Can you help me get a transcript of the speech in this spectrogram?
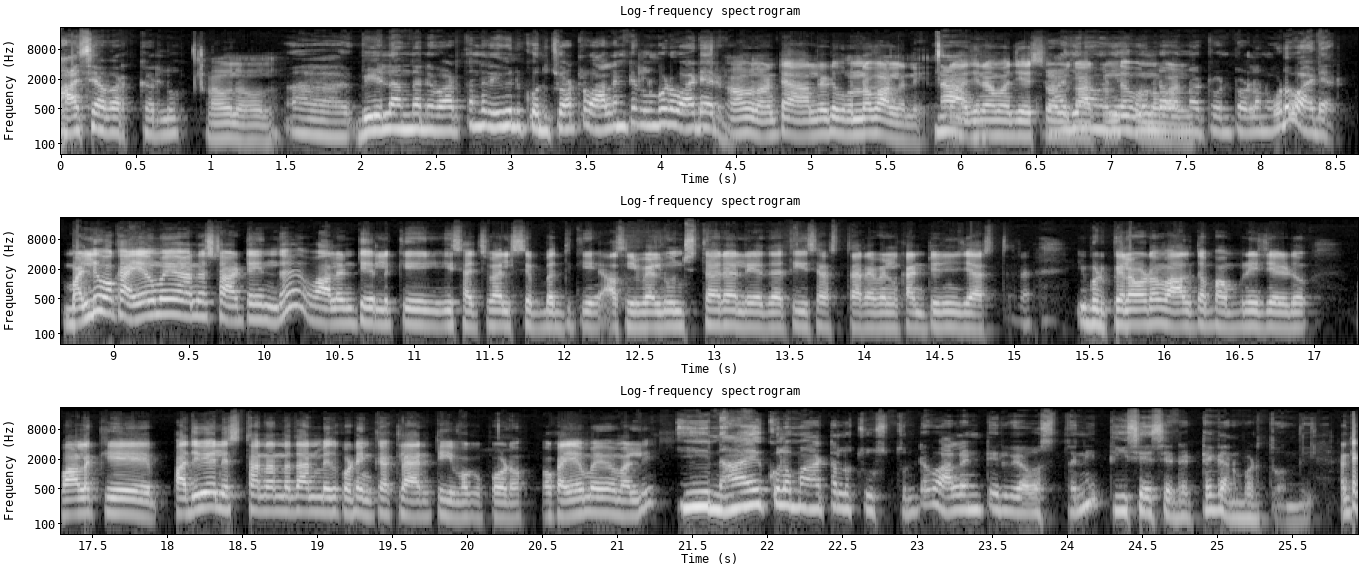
ఆశా వర్కర్లు. అవును అవును ఆ, వీళ్ళందరినీ వాడుతున్నారు ఈవెన్ కొన్ని చోట్ల వాలంటీర్లను కూడా వాడారు. అవును అంటే ఆల్రెడీ ఉన్న వాళ్ళని రాజీనామా చేసిన ఉన్నటువంటి వాళ్ళని కూడా వాడారు. మళ్ళీ ఒక అయోమయం అన్న స్టార్ట్ అయిందా? వాలంటీర్లకి ఈ సచివాలయ సిబ్బందికి అసలు వీళ్ళు ఉంచుతారా లేదా తీసేస్తారా వీళ్ళని కంటిన్యూ చేస్తారా? ఇప్పుడు పిలవడం వాళ్ళతో పంపిణీ చేయడం వాళ్ళకి పదివేలు ఇస్తానన్న దాని మీద కూడా ఇంకా క్లారిటీ ఇవ్వకపోవడం. ఒక ఏమేమి మళ్ళీ? ఈ నాయకుల మాటలు చూస్తుంటే వాలంటీర్ వ్యవస్థని తీసేసేటట్టే కనబడుతుంది. అంటే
